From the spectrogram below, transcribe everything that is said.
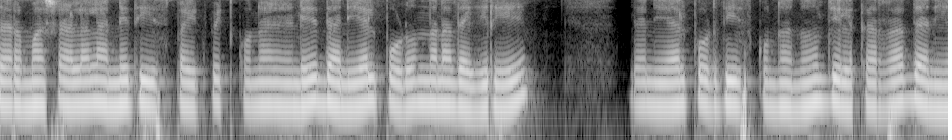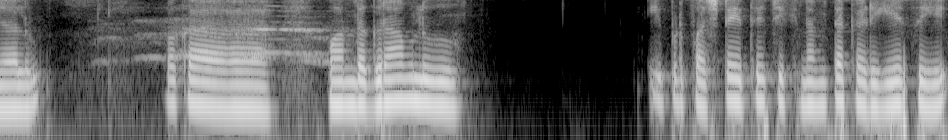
గరం మసాలాలు అన్నీ తీసి బయట పెట్టుకున్నానండి. ధనియాల పొడి ఉంది నా దగ్గర. ధనియాల పొడి తీసుకున్నాను. జీలకర్ర ధనియాలు. ఒక వంద గ్రాములు. ఇప్పుడు ఫస్ట్ అయితే చికెన్ అంతా కడిగేసి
